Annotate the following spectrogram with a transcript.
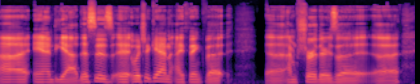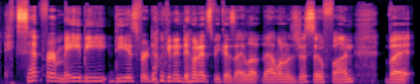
uh, and yeah, this is, uh, which again, I think that. Uh, I'm sure there's a, uh, except for maybe D is for Dunkin' and Donuts because I love that one was just so fun. But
